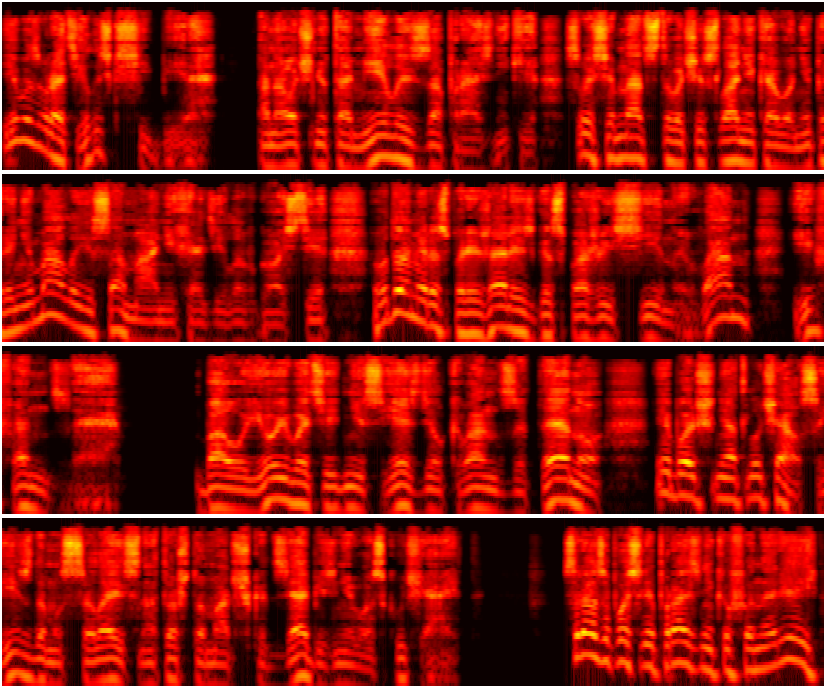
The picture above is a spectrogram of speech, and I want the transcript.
и возвратилась к себе. Она очень утомилась за праздники. С 18 числа никого не принимала и сама не ходила в гости. В доме распоряжались госпожи Син и Ван и Фэнзе. Бао Юй в эти дни съездил к Ван Цзетену и больше не отлучался из дому, ссылаясь на то, что матушка Дзя без него скучает. Сразу после праздника фонарей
